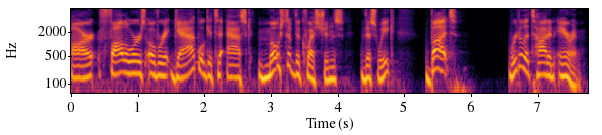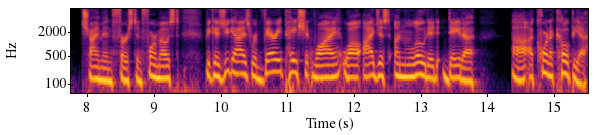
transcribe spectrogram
Our followers over at Gab will get to ask most of the questions this week, but we're going to let Todd and Aaron chime in first and foremost because you guys were very patient why while I just unloaded data, uh, a cornucopia,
